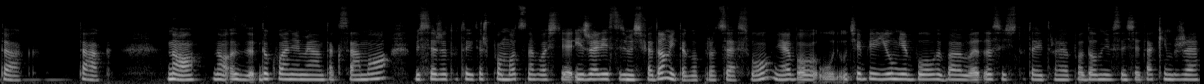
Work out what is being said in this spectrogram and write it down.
Tak, tak. No, no, dokładnie miałam tak samo. Myślę, że tutaj też pomocne właśnie, jeżeli jesteśmy świadomi tego procesu, nie, bo u, u Ciebie i u mnie było chyba dosyć tutaj trochę podobnie, w sensie takim, że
